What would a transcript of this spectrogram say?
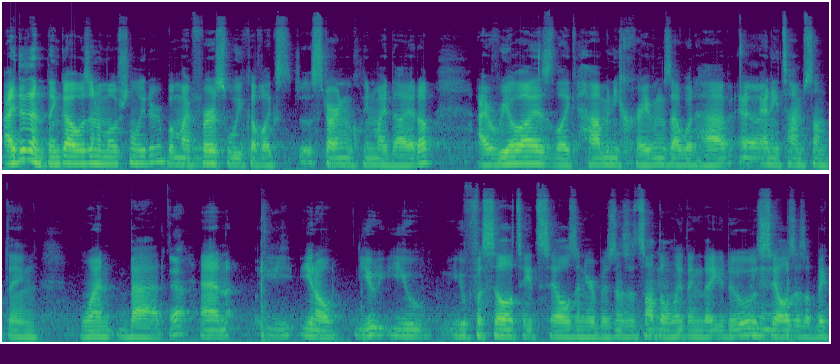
I didn't think I was an emotional eater, but my Mhm. first week of like st- starting to clean my diet up, I realized like how many cravings I would have Yeah. anytime something went bad Yeah. and you, you know you you you facilitate sales in your business it's not the Mhm. only thing that you do Mhm. sales is a big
